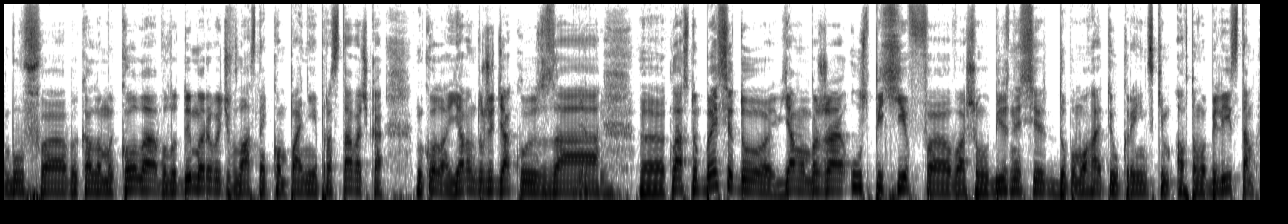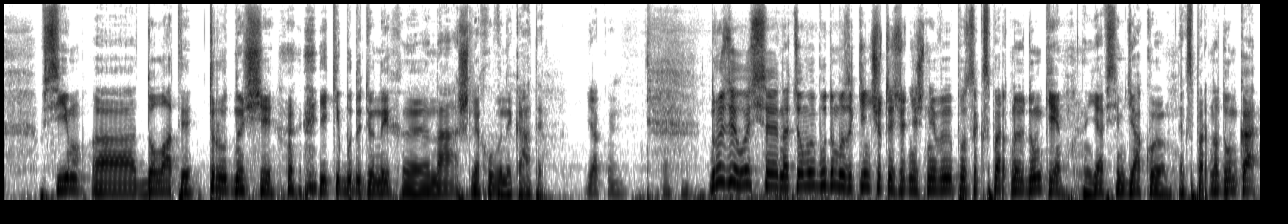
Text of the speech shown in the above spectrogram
був е, Микола Микола Володимирович, власник компанії Проставочка. Микола, я вам дуже дякую за Дякую. е, класну бесіду. Я вам бажаю успіхів е, в вашому бізнесі. Допомагайте українським автомобілістам всім е, долати труднощі, які будуть у них е, на шляху виникати. Дякую. Друзі, ось е, на цьому і будемо закінчити сьогоднішній випуск експертної думки. Я всім дякую. Експертна думка.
